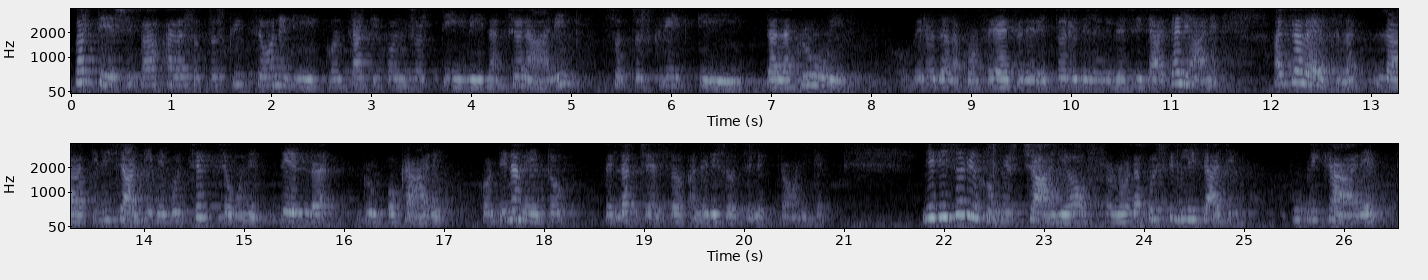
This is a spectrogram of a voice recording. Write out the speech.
partecipa alla sottoscrizione di contratti consortili nazionali sottoscritti dalla CRUI, ovvero dalla Conferenza dei Rettori delle Università Italiane, attraverso l'attività la, di negoziazione del gruppo CARE, coordinamento per l'accesso alle risorse elettroniche. Gli editori commerciali offrono la possibilità di pubblicare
